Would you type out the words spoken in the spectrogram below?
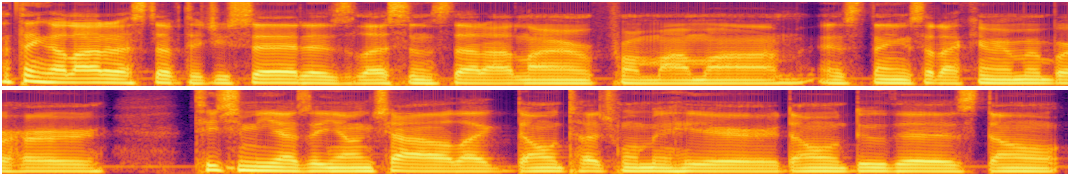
I think a lot of the stuff that you said is lessons that I learned from my mom. Is things that I can remember her teaching me as a young child, like don't touch women here, don't do this, don't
